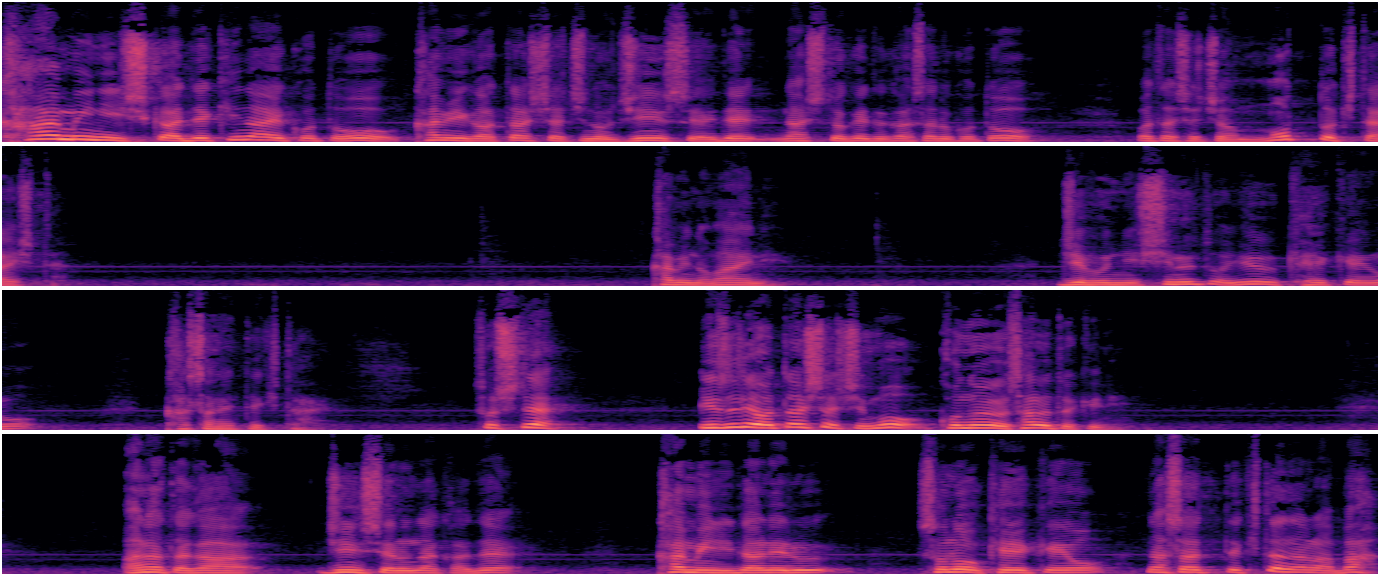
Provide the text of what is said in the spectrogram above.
神にしかできないことを神が私たちの人生で成し遂げてくださることを私たちはもっと期待して神の前に自分に死ぬという経験を重ねていきたい。そしていずれ私たちもこの世を去る時にあなたが人生の中で神になれるその経験をなさってきたならば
